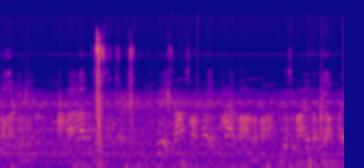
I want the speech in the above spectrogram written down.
那家上菜也太慢了吧，最起码也等个两三。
